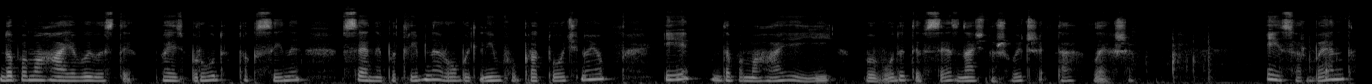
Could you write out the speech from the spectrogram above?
допомагає вивести весь бруд, токсини, все непотрібне, робить лімфу проточною і допомагає їй виводити все значно швидше та легше. І сорбент,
